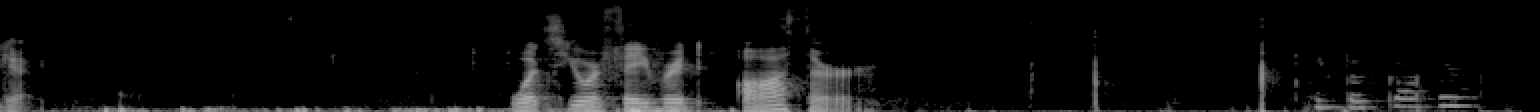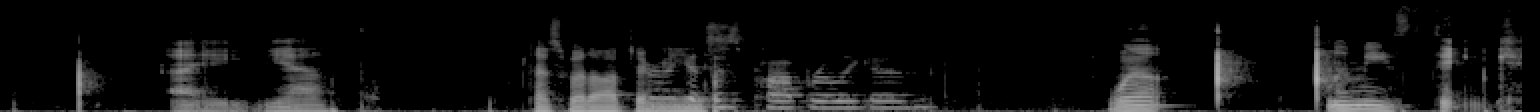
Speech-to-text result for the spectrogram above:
Okay. What's your favorite author? Like book author. I yeah. That's what author Trying to means. get this pop really good. Well, let me think.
